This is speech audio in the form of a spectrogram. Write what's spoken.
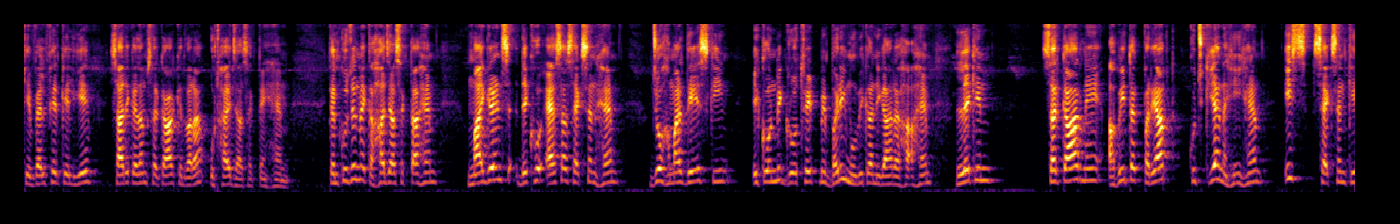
के वेलफेयर के लिए सारे कदम सरकार के द्वारा उठाए जा सकते हैं। कंक्लूजन में कहा जा सकता है माइग्रेंट्स देखो ऐसा सेक्शन है जो हमारे देश की इकोनॉमिक ग्रोथ रेट में बड़ी भूमिका निभा रहा है, लेकिन सरकार ने अभी तक पर्याप्त कुछ किया नहीं है इस सेक्शन के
